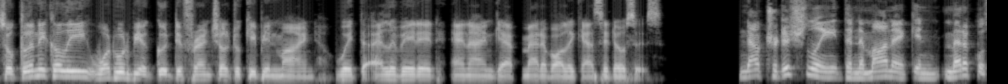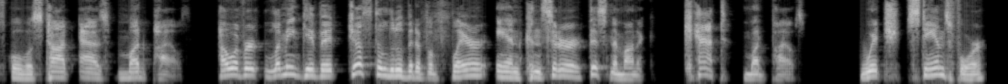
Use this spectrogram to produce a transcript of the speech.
So, clinically, what would be a good differential to keep in mind with elevated anion gap metabolic acidosis? Now, traditionally, the mnemonic in medical school was taught as mud piles. However, let me give it just a little bit of a flair and consider this mnemonic CAT mud piles, which stands for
